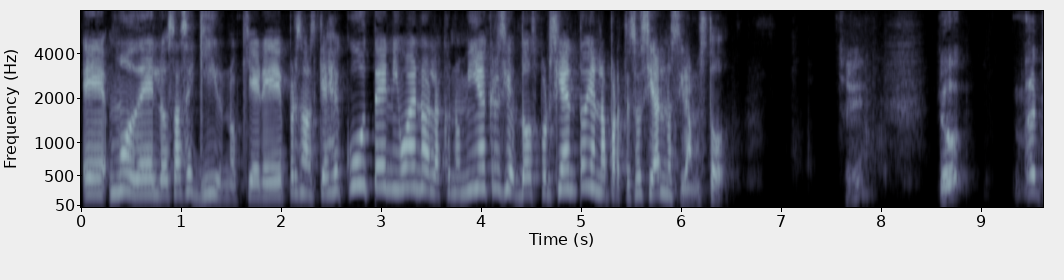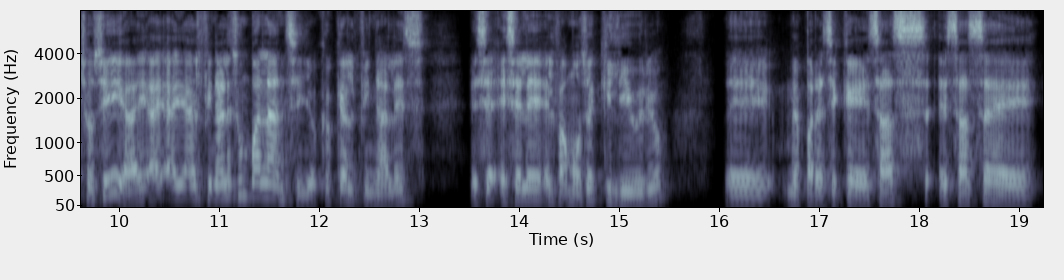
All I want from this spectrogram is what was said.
eh, modelos a seguir, no quiere personas que ejecuten y bueno, la economía creció el 2% y en la parte social nos tiramos todo. Sí. Yo, Mancho, sí, al final es un balance. Yo creo que al final es, es, es el, el, famoso equilibrio. Eh, me parece que esas, esas eh,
